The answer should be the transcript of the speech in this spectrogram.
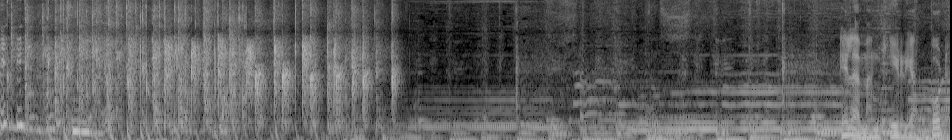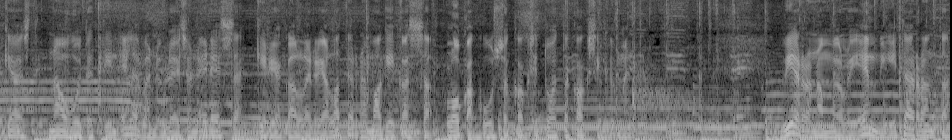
Elämän kirjat podcast nauhoitettiin elävän yleisön edessä kirjagalleria Laterna Magikassa lokakuussa 2020. Vieranamme oli Emmi Itäranta,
